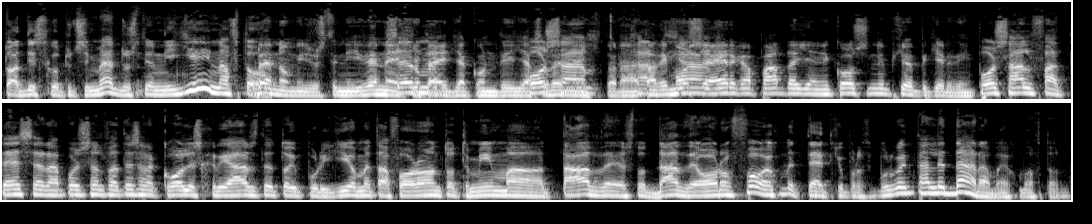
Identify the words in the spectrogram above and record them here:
Το αντίστοιχο του τσιμέντου στην υγεία είναι αυτό. Δεν νομίζω στην ίδια, δεν έχει Ξέρουμε τα ίδια κονδύλια. Αυτό πόσα δεν έχει τώρα. Τα χαρτιά- δημόσια έργα πάντα γενικώ είναι πιο επικερδή. Πόσα Α4, πόσε Α4 κόλλες χρειάζεται το Υπουργείο Μεταφορών, το τμήμα τάδε, στον τάδε όροφο; Έχουμε τέτοιο πρωθυπουργό. Είναι ταλεντάρα μα έχουμε αυτόν.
